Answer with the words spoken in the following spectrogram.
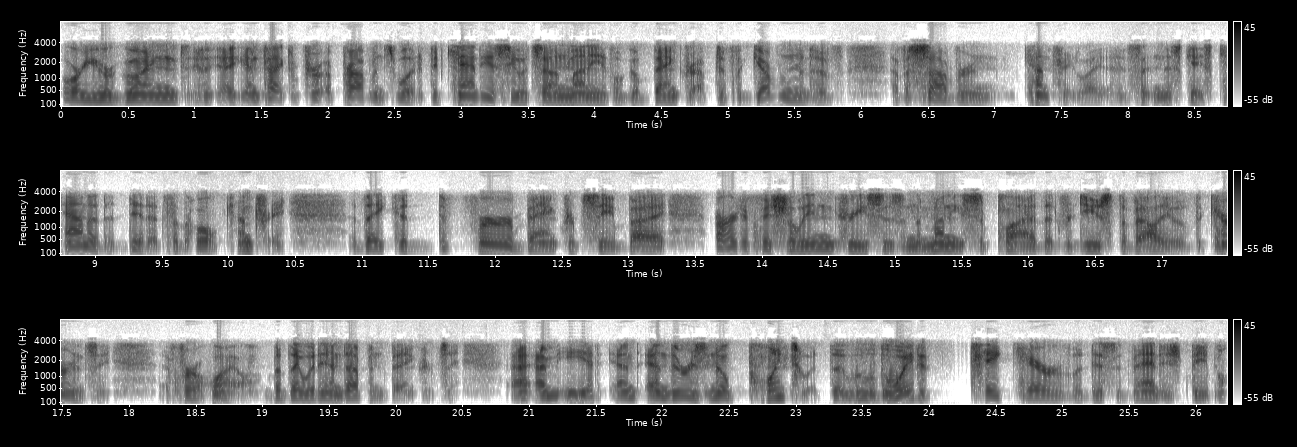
or you're going to. Uh, in fact, a, province would if it can't issue its own money, it will go bankrupt. If the government of of a sovereign country, like in this case Canada, did it for the whole country, they could defer bankruptcy by artificial increases in the money supply that reduced the value of the currency for a while, but they would end up in bankruptcy. I, mean, it, and and there is no point to it. The, the way to take care of the disadvantaged people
